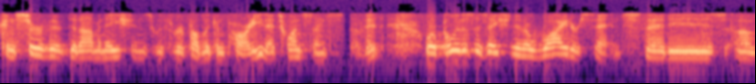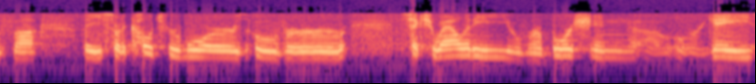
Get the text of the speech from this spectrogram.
conservative denominations with the Republican Party, that's one sense of it, or politicization in a wider sense, that is, of uh, the sort of culture wars over sexuality, over abortion, uh, over gays,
